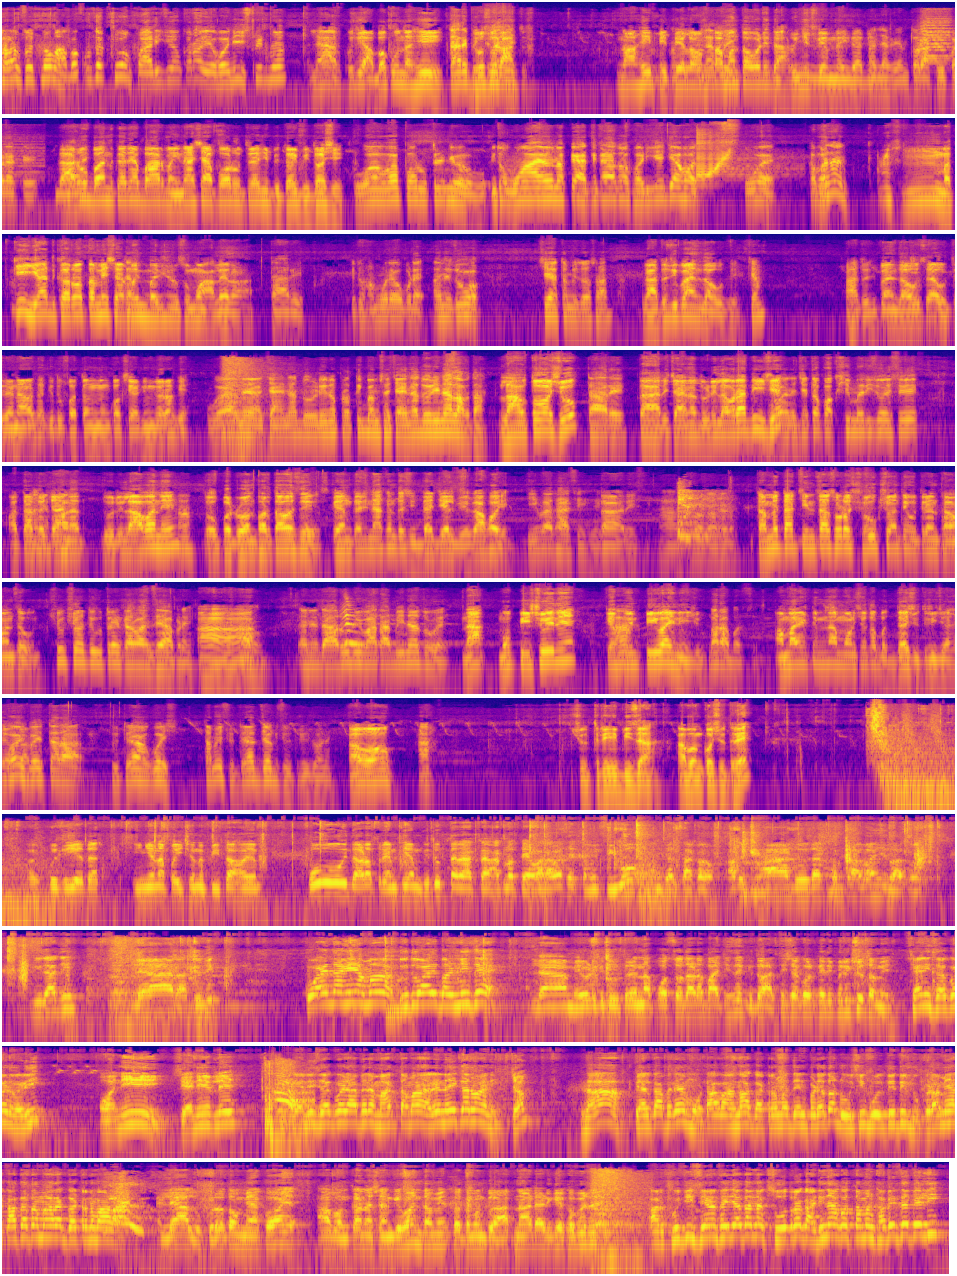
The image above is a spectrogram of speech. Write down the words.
સળંગ સોચમાં બકુ તો શું પાડી જેમ કરો એ હોયની સ્પીડ લે હરખુજી આબકું નહીં. તારે જોશું રાત નહીં પીતેલો ના તો વળી દારૂની જ વેમ નહીં જાતી. એટલે એમ તો રાખવી પડે કે. દારૂ બંધ કર્યા બાર મહિના છે આ પર ઉતરે ની ભીધો પીધો છે પર ઉતરે તો હું આવ્યો ને કે આટલી કડા તો ફરીએ જ્યાં હોત. ખબર છે ને? મતકી યાદ કરો તમે શર્મા મરી જશો હું હાલે રા તારે. એ તો હમું રહેવું પડે. અને જુઓ છે તમે જો સાહેબ રાતુજી પાસે જવું છે. કેમ? રાતુજી પાસે જવું છે ઉતરેને આવે છે કીધું પતંગનું કોક સેટિંગ કરો કે. અને ચાઇના દોરીનો પ્રતિબંધ છે ચાઇના દોરી ના લાવતા. લાવતો હશો? તારે. તારે ચાઇના દોરી લવરાતી છે? અને જે તો પક્ષી મરી જોય છે. અત્યારે તો ચાઇના દોરી લાવે ને તો ઉપર ડ્રોન ફરતા હોય છે સ્કેન કરી નાખે ને તો સીધા જેલ ભેગા હોય. એ વાત સાચી છે. તારે. તમે તાર ચિંતા છોડો સુખ શાંતિ ઉતરેન થવાનું છે. સુખ શાંતિ ઉતરાયણ કરવાનું છે આપણે. હા. અને દારૂ ની વાત આબી ના જોવે. ના હું પીશું ને કે કોઈ પીવાય નહીં જો. બરાબર છે. અમારી ટીમ ના માણસો તો બધા સુધરી જશે ભાઈ ભાઈ તારા સુધર્યા હોય તમે સુધર્યા જગ સુધરી જો ને આવો આવો. હા. સુધરી બીજા. આ બંકો સુધરે. હરખુજી તાર. અહીંયાના પૈસાનો પીતા હોય એમ. કોઈ દાડો પ્રેમથી એમ કીધું કે તારા આટલો તહેવાર આવે છે તમે પીવો અને જલસા કરો. આ તો જ્યાં ત્યાં ખબર આવવાની વાત હોય. ગીરાજી લે રાજુજી કોઈ નહીં આમાં દૂધવાળી બળની છે. એટલે આ મેવડી કીધું ઉતરેના પોસ્તો દાડા બાચી છે. કીધું હાલથી સગવડ કરી પરીક્ષું તમે. શેની સગવડ વળી? ઓની. શેની એટલે? શેની સગવડ? આ ફેરે મારે તમારે હારે નહીં કરવાની. ચમ? ના પેલકા ફેરે મોટા વાહના ગટરમાં જઈને પડ્યો તો ડોસી બોલતી હતી લુકડા મેં કાતા તમારા ગટર વાળા એટલે આ લુકડો તો મેં હોય આ બંકાના સંગી હોય ને તમે તો તમને કોઈ હાથ ના અડાડી કે ખબર છે? અરખુજી શેણ થઈ જતા ને સોત્ર કાઢી નાખો તમને ખબર છે પેલી?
